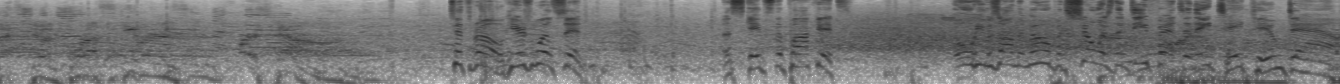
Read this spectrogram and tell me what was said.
That's good for a Steelers first down. To throw, here's Wilson. Escapes the pocket. Oh, he was on the move, but so was the defense, and they take him down.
